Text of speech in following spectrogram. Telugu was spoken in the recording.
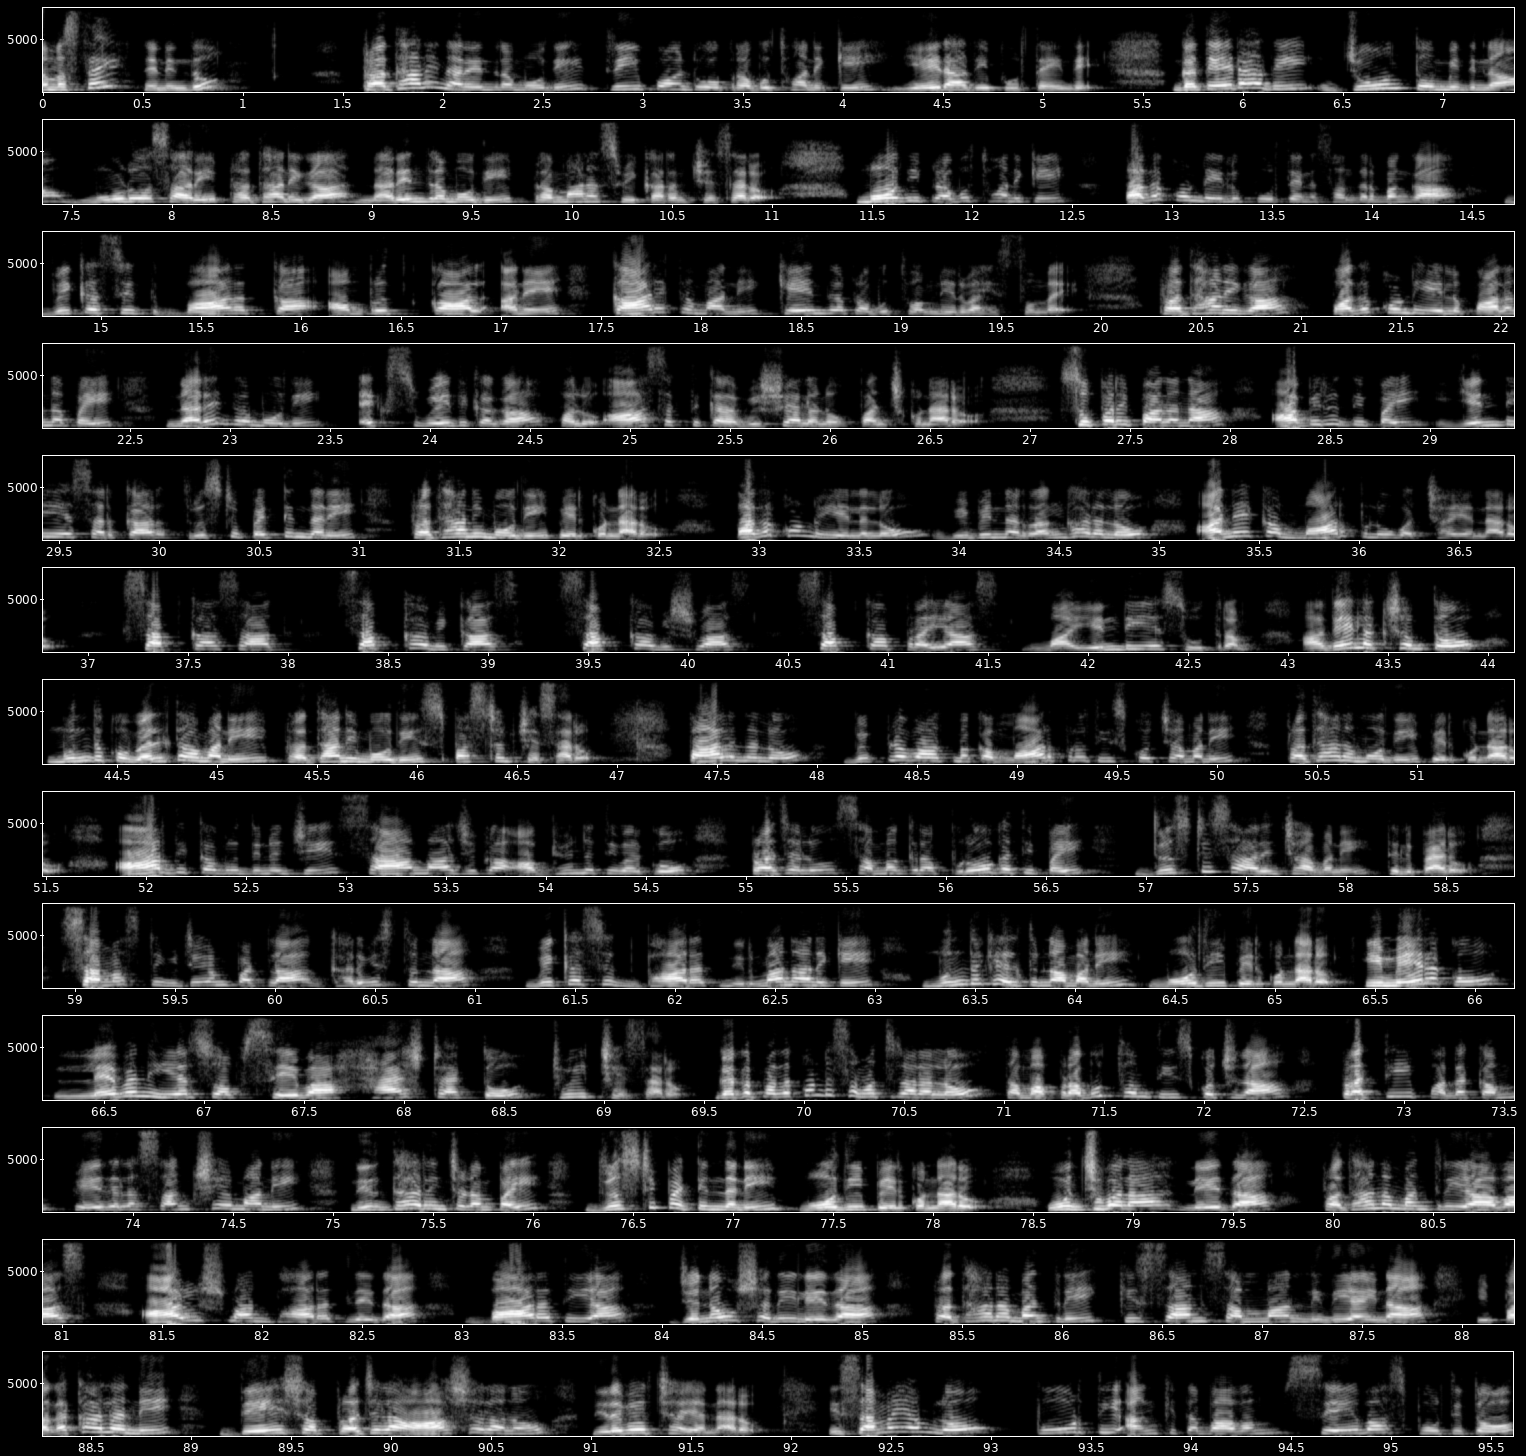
నమస్తే నేను ఇందు. ప్రధాని Narendra Modi three point O ప్రభుత్వానికి ఏడాది పూర్తయింది. గతేడాది జూన్ తొమ్మిదిన మూడోసారి ప్రధానిగా నరేంద్ర మోదీ ప్రమాణ స్వీకారం చేశారు. మోదీ ప్రభుత్వానికి పదకొండేళ్ళు పూర్తయిన సందర్భంగా వికసిత్ భారత్ కా అమృత్ కాల్ అనే కార్యక్రమాన్ని కేంద్ర ప్రభుత్వం నిర్వహిస్తుంది. ప్రధానిగా పదకొండు ఏళ్ళ పాలనపై నరేంద్ర మోదీ ఎక్స్ వేదికగా పలు ఆసక్తికర విషయాలను పంచుకున్నారు. సుపరిపాలన అభివృద్ధిపై ఎన్డీఏ సర్కార్ దృష్టి పెట్టిందని ప్రధాని మోదీ పేర్కొన్నారు. పదకొండు ఏళ్ళలో విభిన్న రంగాలలో అనేక మార్పులు వచ్చాయన్నారు. సబ్కా సాత్ సబ్కా వికాస్ సబ్కా విశ్వాస్ సబ్కా ప్రయాస్ మా ఎన్డీఏ సూత్రం. అదే లక్ష్యంతో ముందుకు వెళ్తామని ప్రధాని మోదీ స్పష్టం చేశారు. పాలనలో విప్లవాత్మక మార్పులు తీసుకొచ్చామని ప్రధాని మోదీ పేర్కొన్నారు. ఆర్థిక వృద్ధి నుంచి సామాజిక అభ్యున్నతి వరకు ప్రజలు సమగ్ర పురోగతిపై దృష్టి సారించామని తెలిపారు. సమష్టి విజయం పట్ల గర్విస్తున్న వికసిత్ భారత్ నిర్మాణానికి ముందుకెళ్తున్నామని మోదీ పేర్కొన్నారు. ఈ మేరకు లెవెన్ ఇయర్స్ ఆఫ్ సేవ హ్యాష్ ట్యాగ్తో ట్వీట్ చేశారు. గత పదకొండు సంవత్సరాలలో తమ ప్రభుత్వం తీసుకొచ్చిన ప్రతి పథకం పేదల సంక్షేమాన్ని నిర్ధారించడంపై దృష్టి పెట్టిందని మోదీ పేర్కొన్నారు. ఉజ్వల లేదా ప్రధానమంత్రి ఆవాస్ ఆయుష్మాన్ భారత్ లేదా భారతీయ జనౌషధి లేదా ప్రధానమంత్రి కిసాన్ సమ్మాన్ నిధి అయిన ఈ పథకాలన్నీ దేశ ప్రజల ఆశలను నెరవేర్చాయన్నారు. ఈ సమయంలో పూర్తి అంకితభావం సేవా స్ఫూర్తితో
